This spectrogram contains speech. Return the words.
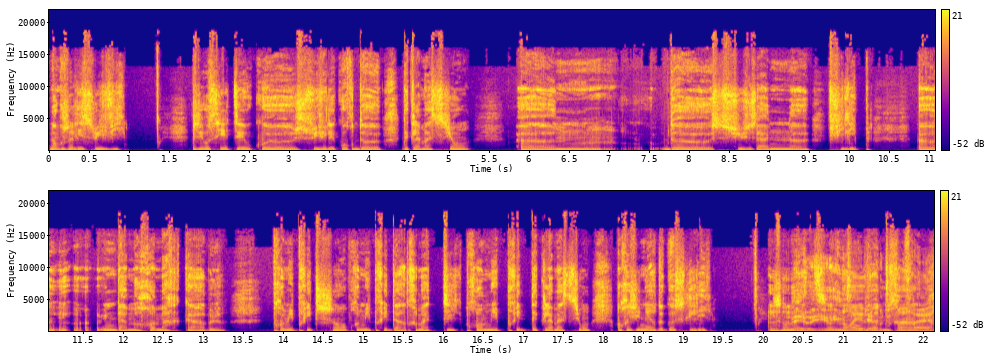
Donc, je l'ai suivi. J'ai aussi été au, euh, suivi les cours de déclamation euh, de Suzanne euh, Philippe, euh, une dame remarquable. Premier prix de chant, premier prix d'art dramatique, premier prix de déclamation, originaire de Gosselies. Son, oui, son oui, nom est Vautrin. frère.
